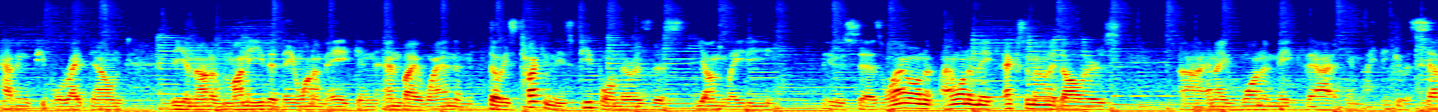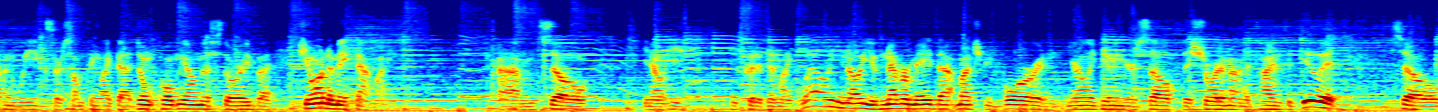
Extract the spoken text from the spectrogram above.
having people write down the amount of money that they want to make and, and by when. And so he's talking to these people, and there was this young lady who says, "Well, I want to I want to make X amount of dollars, uh, and I want to make that in I think it was seven weeks or something like that. Don't quote me on this story, but she wanted to make that money. Um, so, you know, he he could have been like, well, you know, you've never made that much before, and you're only giving yourself this short amount of time to do it. So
